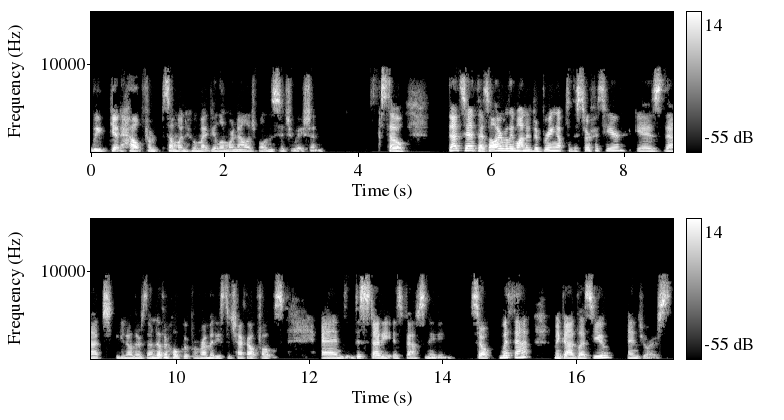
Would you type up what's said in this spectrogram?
we get help from someone who might be a little more knowledgeable in the situation. So that's it. That's all I really wanted to bring up to the surface here is that, you know, there's another whole group of remedies to check out, folks. And this study is fascinating. So with that, may God bless you and yours.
